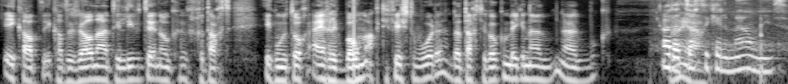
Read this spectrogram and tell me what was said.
ik had. Ik had dus wel na die liefde en ook gedacht, ik moet toch eigenlijk boomactivist worden. Dat dacht ik ook een beetje na, na het boek. Oh, dat dacht ik helemaal niet.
